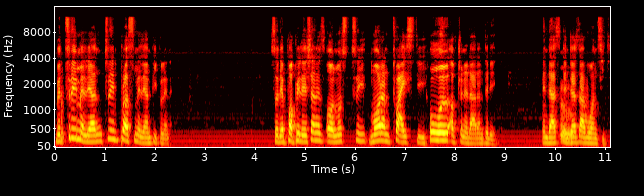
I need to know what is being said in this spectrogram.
with three million, three plus million people in it. So the population is almost three, more than twice the whole of Trinidad and Tobago. And that's in Oh. just that one city.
